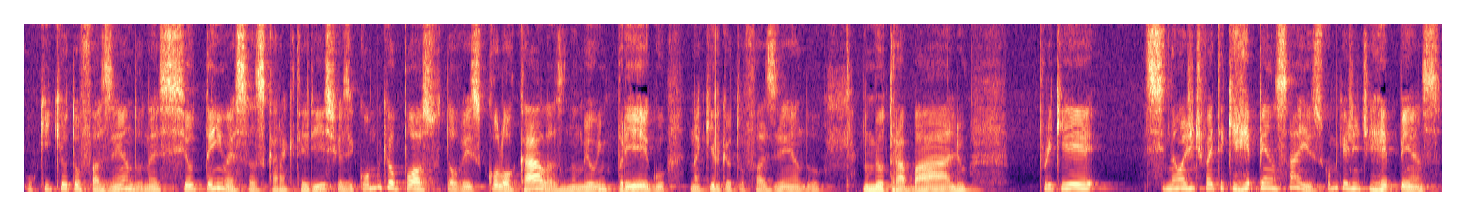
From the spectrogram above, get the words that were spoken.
O que, que eu estou fazendo, né? se eu tenho essas características e como que eu posso, talvez, colocá-las no meu emprego, naquilo que eu estou fazendo, no meu trabalho. Porque senão a gente vai ter que repensar isso. Como que a gente repensa?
